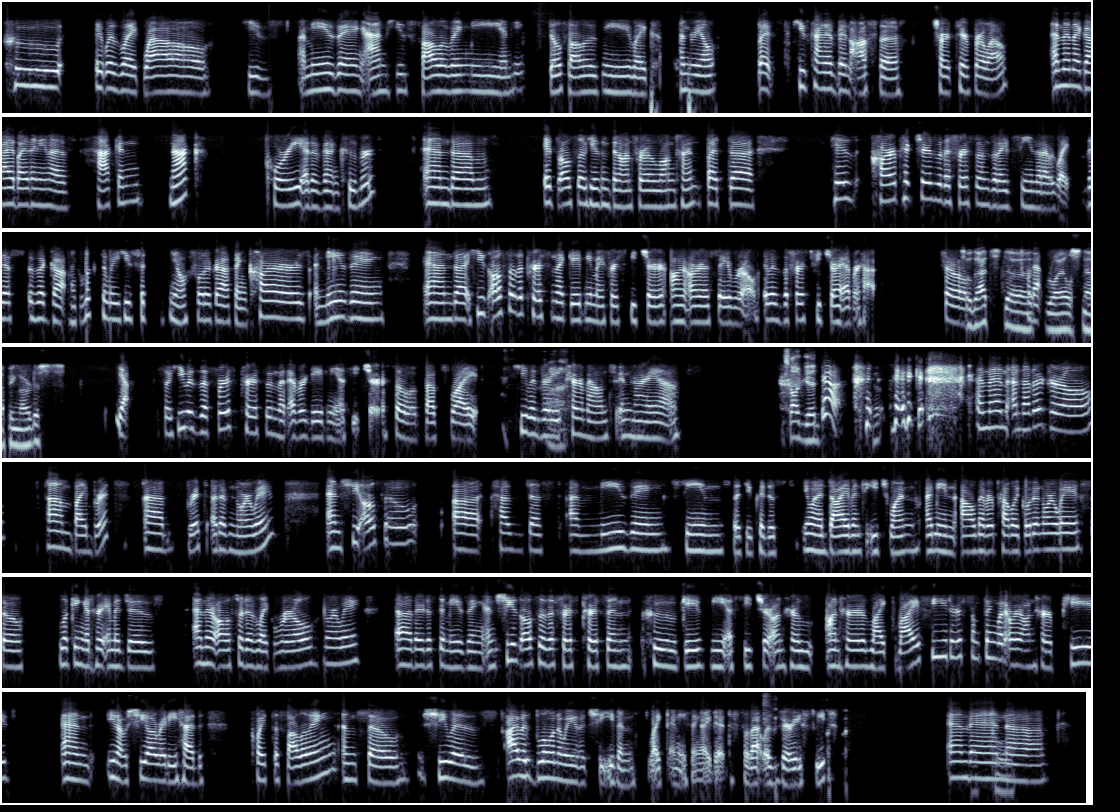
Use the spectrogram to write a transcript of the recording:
who it was like, wow, he's amazing and he's following me and he still follows me like unreal but he's kind of been off the charts here for a while and then a guy by the name of Hackennack Corey out of Vancouver and um it's also he hasn't been on for a long time but uh his car pictures were the first ones that I'd seen that I was like, this is a guy. Like, look the way he's, you know, photographing cars, amazing. And uh, he's also the person that gave me my first feature on RSA Rural. It was the first feature I ever had. So, so that's the that, Royal Snapping Artists? Yeah. So he was the first person that ever gave me a feature. So that's why he was very uh, paramount in my. Uh, it's all good. Yeah. Yep. and then another girl um, by Brit, uh, Brit out of Norway. And she also uh, has just amazing scenes that you could just you want to dive into each one. I mean, I'll never probably go to Norway, so looking at her images, and they're all sort of like rural Norway. Uh, they're just amazing, and she is also the first person who gave me a feature on her on her like live feed or something, or on her page. And you know, she already had quite the following, and so she was I was blown away that she even liked anything I did. So that was very sweet. And then cool. uh,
